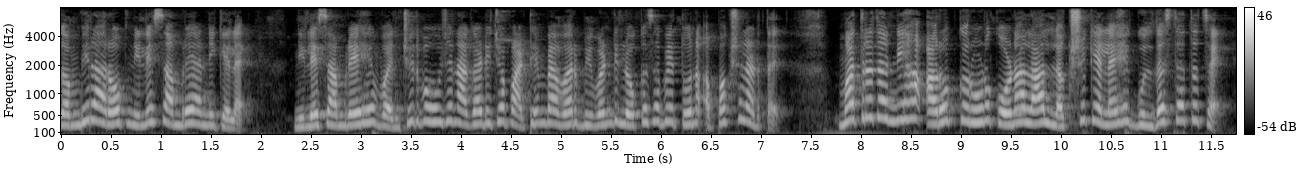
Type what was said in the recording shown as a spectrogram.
गंभीर आरोप निलेश सांबरे यांनी केलाय. निलेश सांबरे हे वंचित बहुजन आघाडीच्या पाठिंब्यावर भिवंडी लोकसभेतून अपक्ष लढतायत. मात्र त्यांनी हा आरोप करून कोणाला लक्ष केलंय हे गुलदस्त्यातच आहे.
